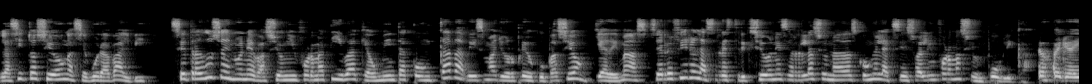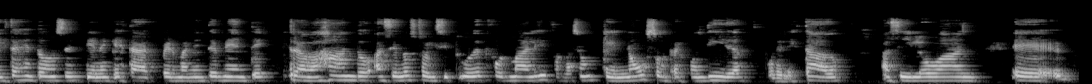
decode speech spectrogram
la situación, asegura Balbi, se traduce en una evasión informativa que aumenta con cada vez mayor preocupación y además se refiere a las restricciones relacionadas con el acceso a la información pública. Los periodistas entonces tienen que estar permanentemente trabajando, haciendo solicitudes formales de información que no son respondidas por el Estado. Así lo han eh,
